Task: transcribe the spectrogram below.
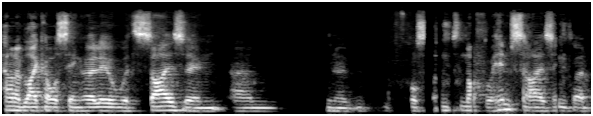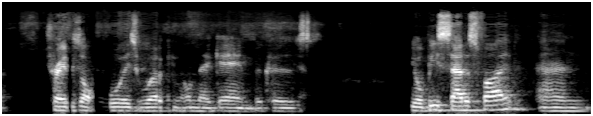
kind of like I was saying earlier with sizing, um, you know, of course, not for him sizing, but traders are always working on their game because you'll be satisfied and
